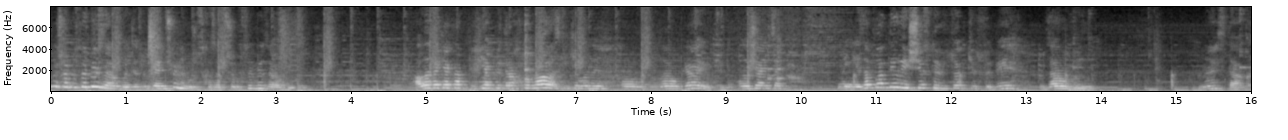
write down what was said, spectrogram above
Ну, щоб собі заробити. Тут я нічого не можу сказати, щоб собі заробити. Але так як я підрахувала, скільки вони заробляють, то виходить, мені заплатили і ще 100% собі заробили. Ну, ось так.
